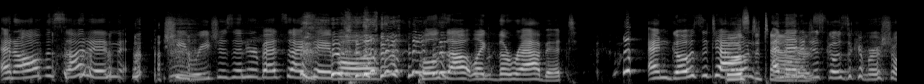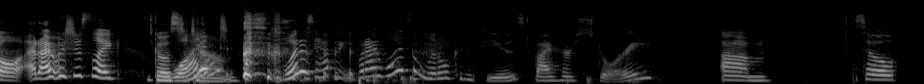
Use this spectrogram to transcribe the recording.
And all of a sudden, she reaches in her bedside table, pulls out like the rabbit, and goes to town. Goes to And then it just goes to commercial. And I was just like, Goes What? to town. what is happening? But I was a little confused by her story. Um, so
